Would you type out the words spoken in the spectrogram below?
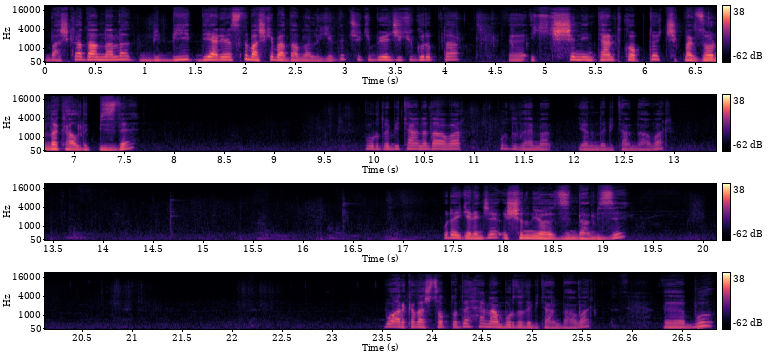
başka adamlarla bir, bir diğer yarısını başka bir adamlarla girdim. Çünkü bir önceki grupta e, iki kişinin interneti koptu. Çıkmak zorunda kaldık biz de. Burada bir tane daha var. Burada da hemen yanında bir tane daha var. Buraya gelince ışınlıyor zindan bizi. Bu arkadaş topladı. Hemen burada da bir tane daha var. Ee, bu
